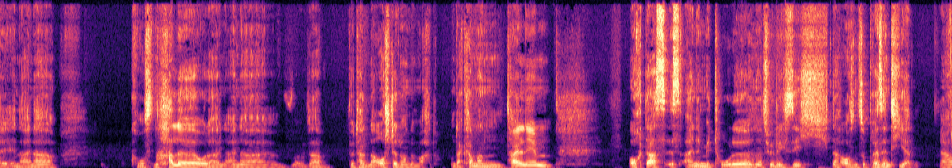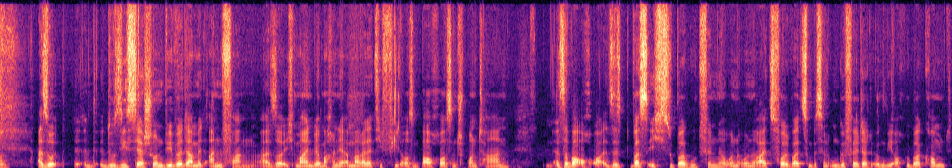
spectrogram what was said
äh, in einer großen Halle oder in einer, da wird halt eine Ausstellung gemacht. Und da kann man teilnehmen. Auch das ist eine Methode, natürlich sich nach außen zu präsentieren. Ja, Also, äh, du siehst ja schon, wie wir damit anfangen. Also, ich meine, wir machen ja immer relativ viel aus dem Bauch raus und spontan. Ist aber auch also, was ich super gut finde und und reizvoll, weil's so 'n bisschen ungefiltert irgendwie auch rüberkommt.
